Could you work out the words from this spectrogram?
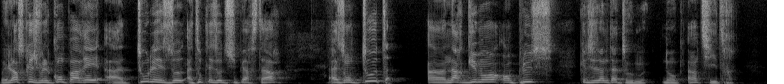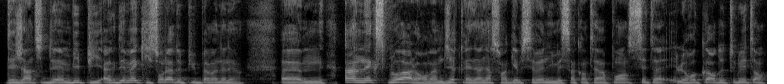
Mais lorsque je vais le comparer à, tous les autres, à toutes les autres superstars, elles ont toutes un argument en plus que Jason Tatum. Donc, un titre, déjà un titre de MVP, avec des mecs qui sont là depuis pas mal d'années. hein. Euh, un exploit, alors on va me dire que l'année dernière sur un Game 7, il met 51 points, c'est euh, le record de tous les temps.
